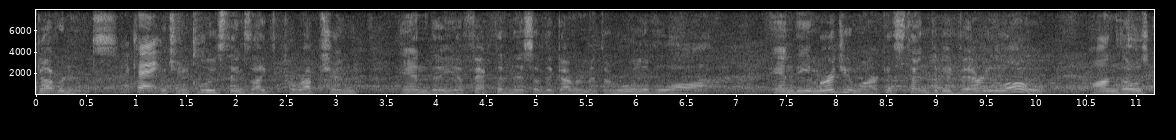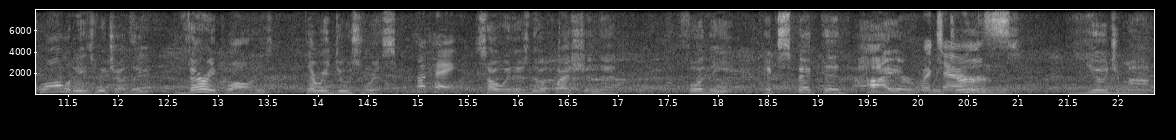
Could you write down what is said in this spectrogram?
governance, okay. which includes things like corruption and the effectiveness of the government, the rule of law. And the emerging markets tend to be very low on those qualities, which are the very qualities that reduce risk. Okay. So there's no question that for the expected higher returns, returns huge amount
